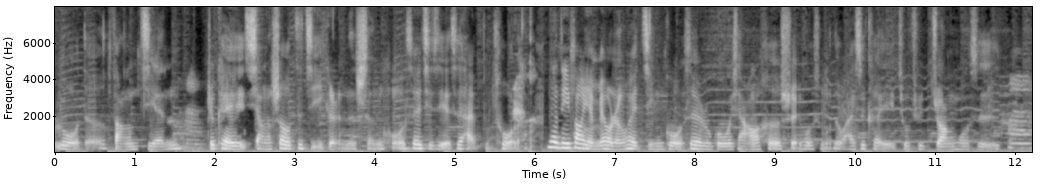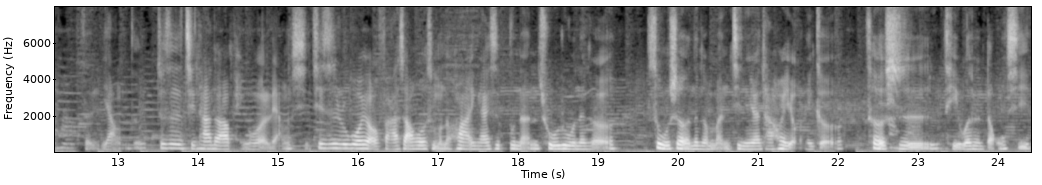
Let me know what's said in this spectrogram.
落的房间，就可以享受自己一个人的生活，所以其实也是还不错了。那个地方也没有人会经过，所以如果我想要喝水或什么的，我还是可以出去装或是怎样的，就是其他都要凭我的良心。其实如果有发烧或什么的话，应该是不能出入那个宿舍那个门禁，因为它会有那个测试体温的东西。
